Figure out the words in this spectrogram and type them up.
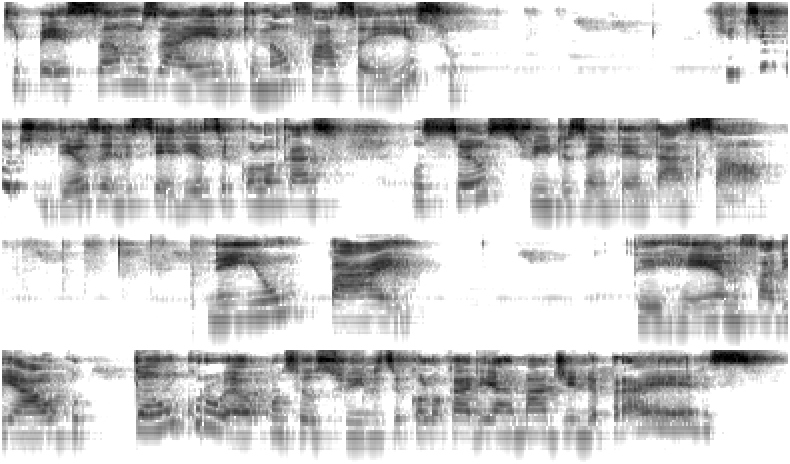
que peçamos a Ele que não faça isso? Que tipo de Deus ele seria se colocasse os seus filhos em tentação? Nenhum pai terreno faria algo tão cruel com seus filhos e colocaria armadilha para eles.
